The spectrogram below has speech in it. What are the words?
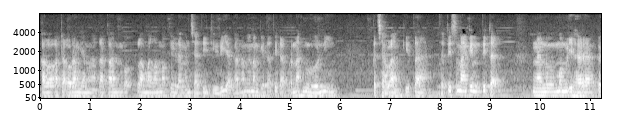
kalau ada orang yang mengatakan kok lama-lama kehilangan jati diri ya karena memang kita tidak pernah nuhoni kejauhan kita. Jadi semakin tidak nganu memelihara ke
